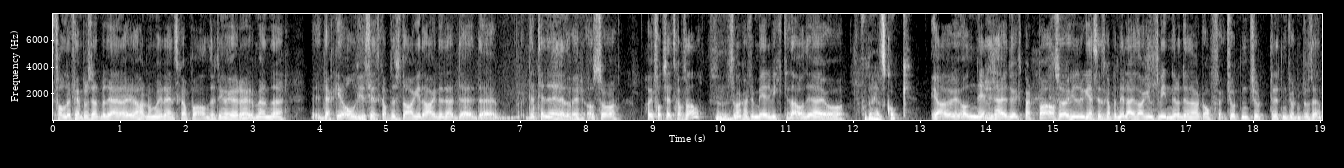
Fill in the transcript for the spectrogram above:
faller 5% men det har noe med regnskap og andre ting å gjøre. Men øh, det er ikke oljeselskapenes dag i dag. Det, det, det, det tenderer nedover. Og så har vi fått selskapstall, Mm. som er kanskje mer viktig. da, og det er jo Fått en hel skokk. ja, og Nell er jo du ekspert på. altså Hydrogenselskapet Nell er jo dagens vinner, og den har vært opp 13-14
